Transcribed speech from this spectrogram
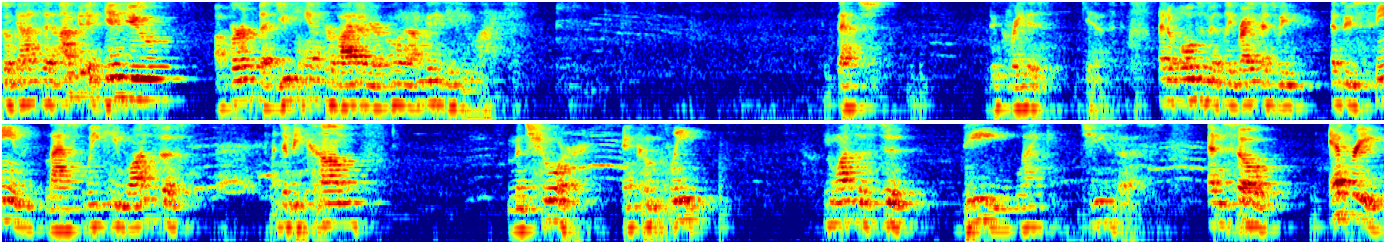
So God said, I'm going to give you a birth that you can't provide on your own. I'm going to give you life. That's the greatest gift. And ultimately, right, as we as we've seen last week, he wants us to become mature and complete. He wants us to be like Jesus. And so every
